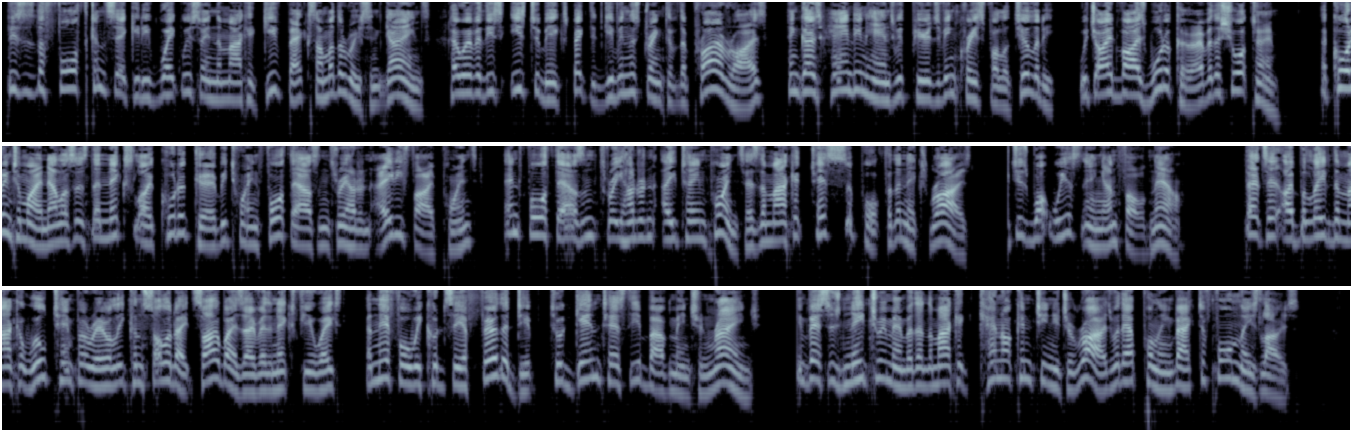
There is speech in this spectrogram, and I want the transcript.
This is the fourth consecutive week we've seen the market give back some of the recent gains. However, this is to be expected given the strength of the prior rise and goes hand in hand with periods of increased volatility, which I advise would occur over the short term. According to my analysis, the next low could occur between 4,385 points and 4,318 points as the market tests support for the next rise, which is what we are seeing unfold now. That said, I believe the market will temporarily consolidate sideways over the next few weeks, and therefore we could see a further dip to again test the above mentioned range. Investors need to remember that the market cannot continue to rise without pulling back to form these lows.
